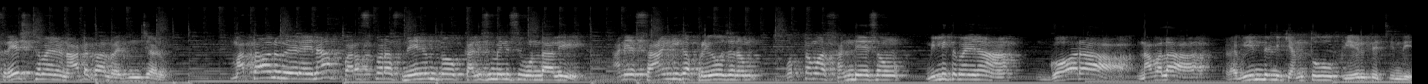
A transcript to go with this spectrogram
శ్రేష్టమైన నాటకాలు రచించాడు. మతాలు వేరైనా పరస్పర స్నేహంతో కలిసిమెలిసి ఉండాలి అనే సాంఘిక ప్రయోజనం ఉత్తమ సందేశం మిళితమైన ఘోర నవల రవీంద్రునికి ఎంతో పేరు తెచ్చింది.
